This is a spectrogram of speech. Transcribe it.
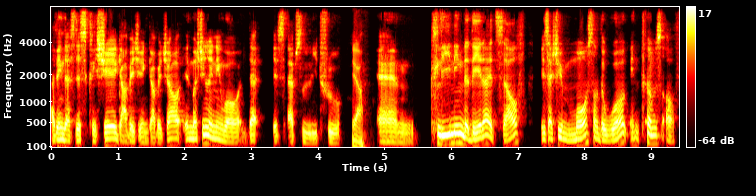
I think that's this cliche garbage in, garbage out. In machine learning world, that is absolutely true. Yeah. And cleaning the data itself is actually most of the work in terms of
